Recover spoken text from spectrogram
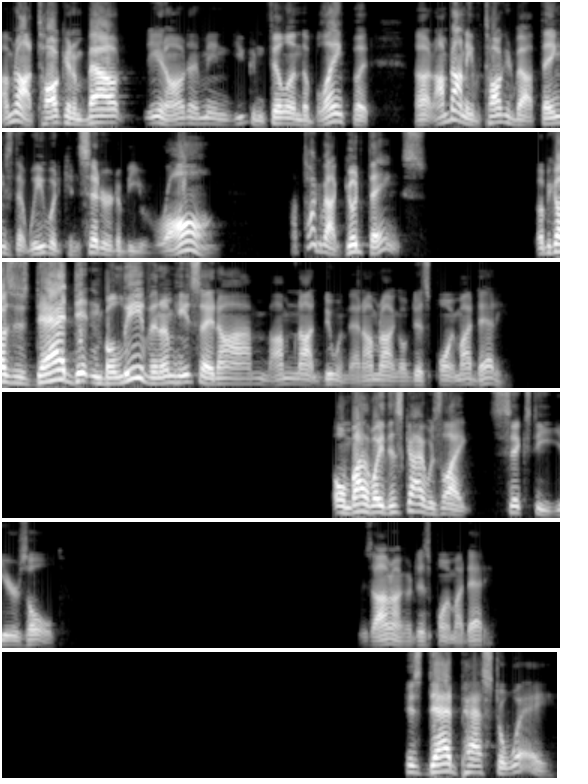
I'm not talking about, you know, I mean, you can fill in the blank, but uh, I'm not even talking about things that we would consider to be wrong. I'm talking about good things. But because his dad didn't believe in him, he'd say, No, I'm, I'm not doing that. I'm not going to disappoint my daddy. Oh, and by the way, this guy was like 60 years old. He said, I'm not going to disappoint my daddy. His dad passed away.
